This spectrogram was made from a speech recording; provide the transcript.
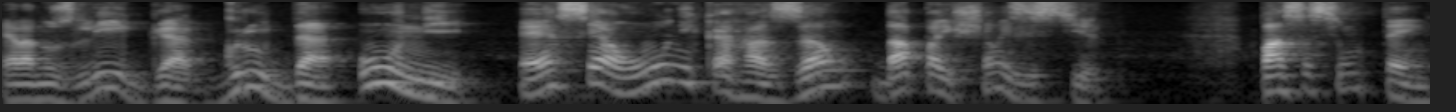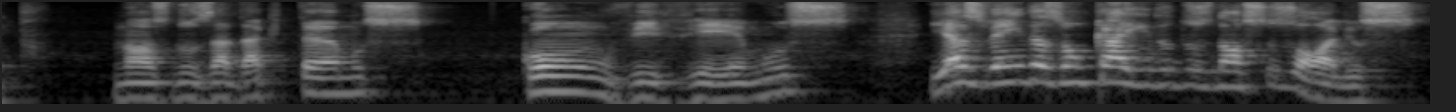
Ela nos liga, gruda, une. Essa é a única razão da paixão existir. Passa-se um tempo, nós nos adaptamos, convivemos e as vendas vão caindo dos nossos olhos.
